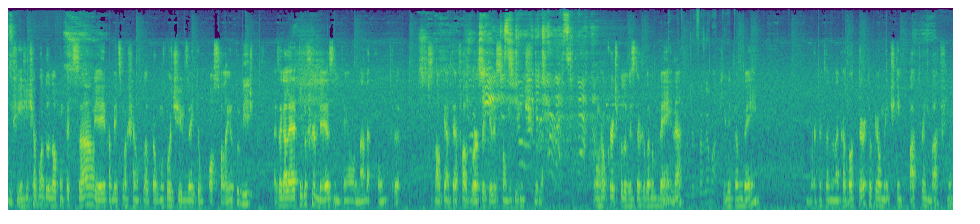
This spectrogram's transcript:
enfim, a gente abandonou a competição e aí acabei desmanchando o clube por alguns motivos aí que eu posso falar em outro vídeo. Mas a galera é tudo firmeza, não tenho nada contra. Sinal tem até a favor, porque eles são muito gente fina. Então o Hellcurt pelo visto está jogando bem, né? Kimi também. O Marca tá dando a Cabal Turtle, realmente tem quatro aí embaixo, né?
